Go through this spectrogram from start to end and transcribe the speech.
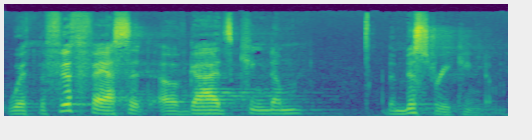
with the fifth facet of God's kingdom, the mystery kingdom.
